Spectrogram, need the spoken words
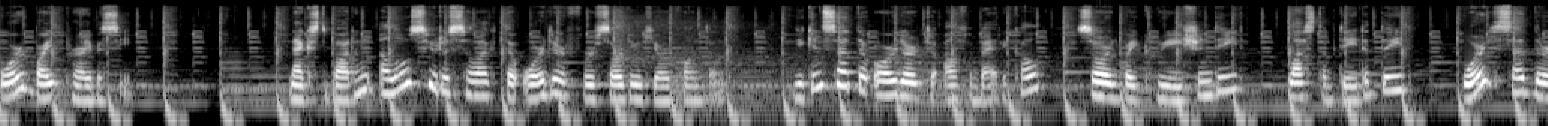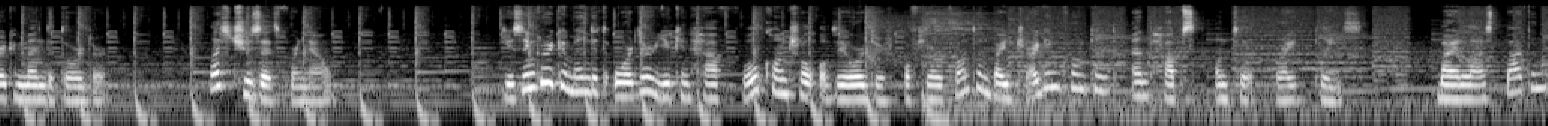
or by privacy. Next button allows you to select the order for sorting your content. You can set the order to alphabetical, sort by creation date, last updated date, or set the recommended order. Let's choose it for now. Using recommended order, you can have full control of the order of your content by dragging content and hubs onto right place. By last button,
